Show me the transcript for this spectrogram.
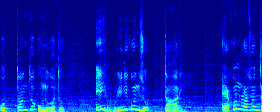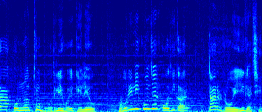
অত্যন্ত অনুগত। এই হরিণীকুঞ্জ তাঁরই। এখন রজতদা অন্যত্র বদলি হয়ে গেলেও হরিণীকুঞ্জের অধিকার তার রয়েই গেছে।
